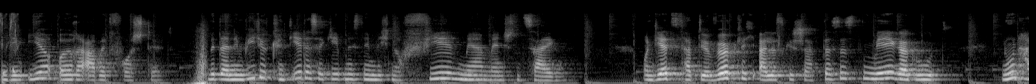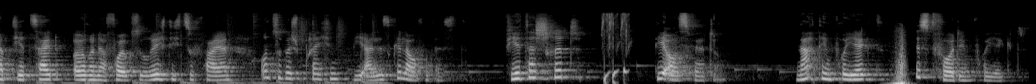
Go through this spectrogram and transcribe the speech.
in dem ihr eure Arbeit vorstellt. Mit einem Video könnt ihr das Ergebnis nämlich noch viel mehr Menschen zeigen. Und jetzt habt ihr wirklich alles geschafft. Das ist mega gut. Nun habt ihr Zeit, euren Erfolg so richtig zu feiern und zu besprechen, wie alles gelaufen ist. Vierter Schritt, die Auswertung. Nach dem Projekt ist vor dem Projekt.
